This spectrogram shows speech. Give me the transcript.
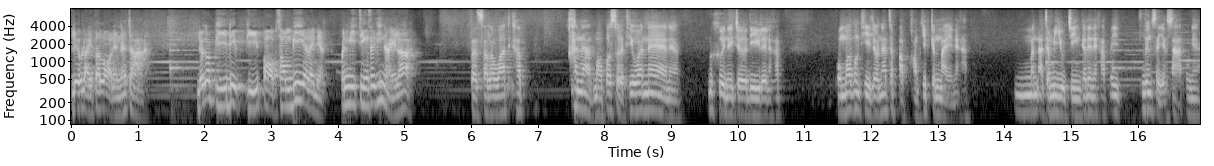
เลวไหลตลอดเลยนะจ่าแล้วก็ผีดิบผีปอบซอมบี้อะไรเนี่ย มันมีจริงซะที่ไหนล่ะ แต่สารวัตรครับ ขนาดหมอประเสริฐที่ว่าแน่เนี่ย เมื่อคืนยังเจอดีเลยนะครับ ผมว่าบางทีเราน่าจะปรับความคิดกันใหม่นะครับ มันอาจจะมีอยู่จริงก็ได้นะครับไอ้เรื่องไสยศาสตร์พวกเนี้ย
